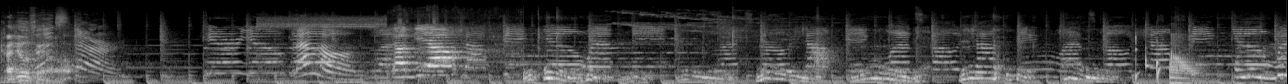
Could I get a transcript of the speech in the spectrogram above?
가져오세요 Store. Here you go. 멜론. 여기요.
